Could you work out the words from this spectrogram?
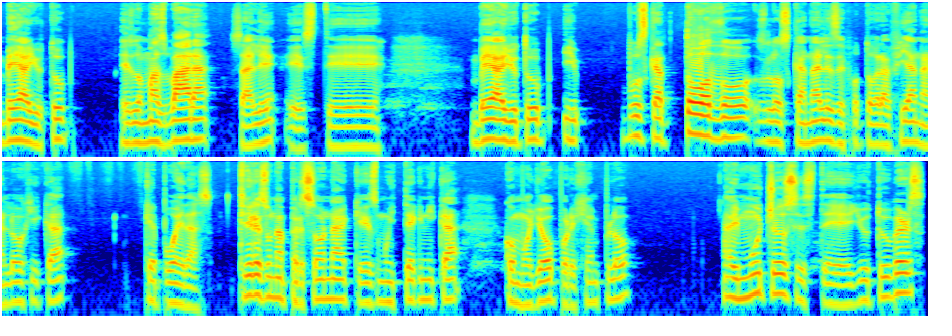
Ve a YouTube. Es lo más vara, ¿sale? Este. Ve a YouTube y busca todos los canales de fotografía analógica que puedas. Si eres una persona que es muy técnica, como yo, por ejemplo, hay muchos este, youtubers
